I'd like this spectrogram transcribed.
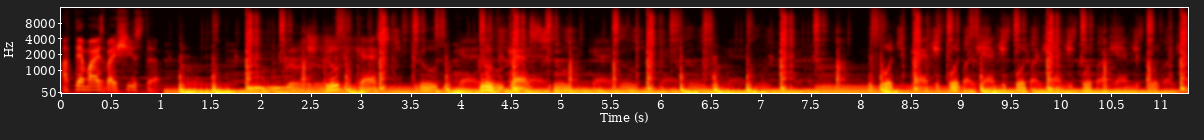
Até mais, baixista! Groovecast, Groovecast, Groovecast, o podcast, podcast, podcast, podcast, podcast.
